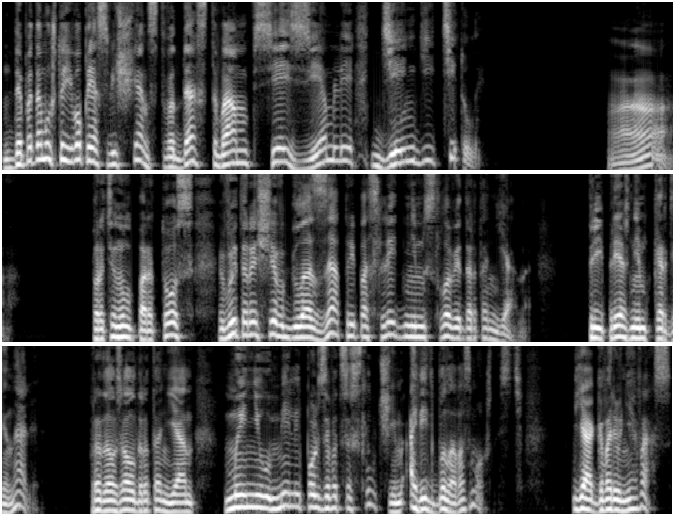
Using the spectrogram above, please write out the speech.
Да потому что его преосвященство даст вам все земли, деньги, титулы. а, -а, -а протянул Портос, вытаращив глаза при последнем слове Д'Артаньяна. «При прежнем кардинале, — продолжал Д'Артаньян, — мы не умели пользоваться случаем, а ведь была возможность. Я говорю не о вас.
